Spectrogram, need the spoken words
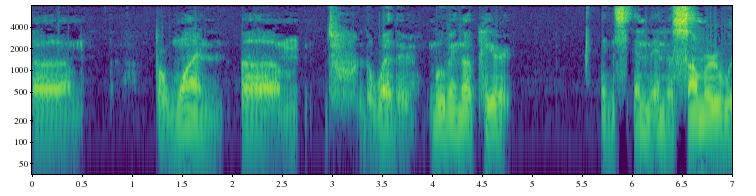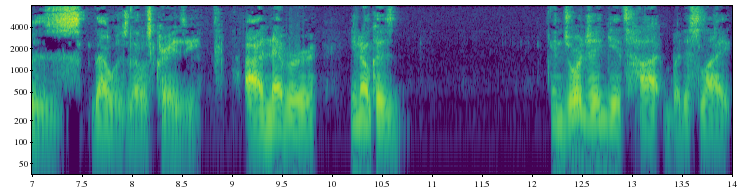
Um, for one, um, the weather. Moving up here in, in in the summer was that was that was crazy. I never, you know, because in Georgia it gets hot, but it's like,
